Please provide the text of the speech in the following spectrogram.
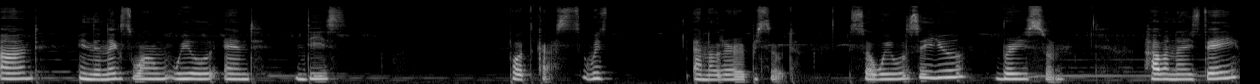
And in the next one, we will end this podcast with another episode. So we will see you very soon. Have a nice day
